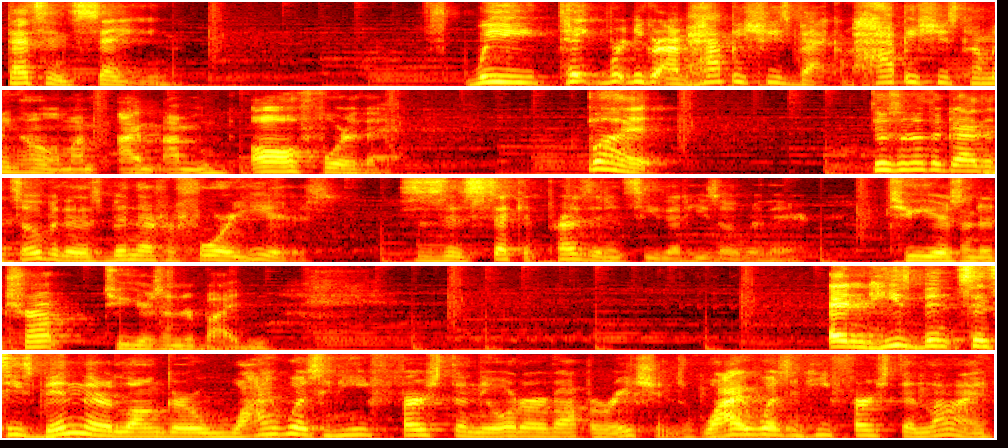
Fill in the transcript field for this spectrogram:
That's insane. We take Brittney. I'm happy she's back. I'm happy she's coming home. I'm I'm I'm all for that. But there's another guy that's over there that's been there for four years. This is his second presidency that he's over there. Two years under Trump, two years under Biden. And he's been since he's been there longer why wasn't he first in the order of operations? Why wasn't he first in line?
